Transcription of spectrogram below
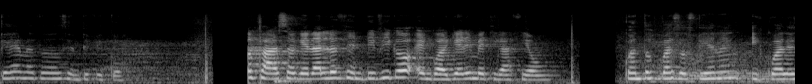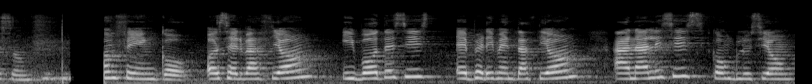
¿Qué es el método científico? Los pasos que dan los científicos en cualquier investigación. ¿Cuántos pasos tienen y cuáles son? Son cinco. Observación, hipótesis, experimentación, análisis, conclusión.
